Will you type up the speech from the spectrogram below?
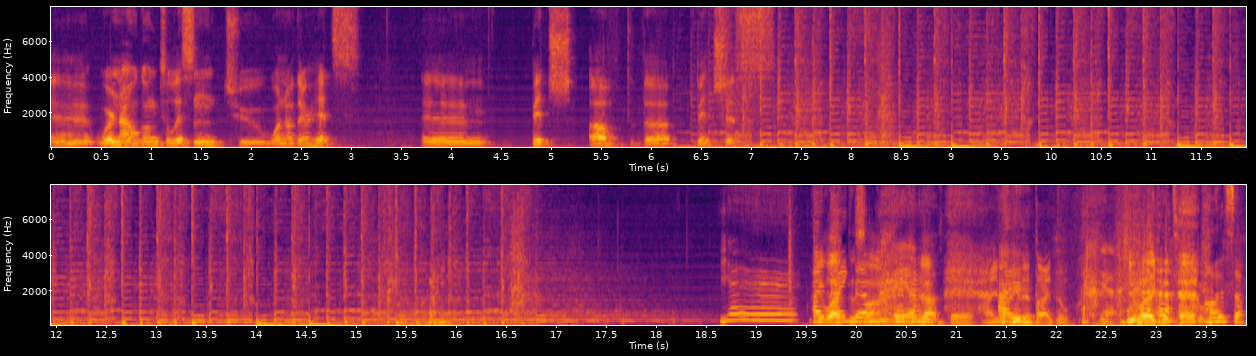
Uh, we're now going to listen to one of their hits, um, Bitch of the Bitches. Yeah, I You like the them. song? They Yeah. loved it. I like the title. Yeah. You like the title? also,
